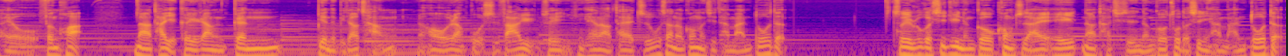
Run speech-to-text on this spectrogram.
还有分化。那它也可以让根变得比较长，然后让果实发育。所以你可以看到它在植物上的功能其实还蛮多的。所以如果细菌能够控制 IAA，那它其实能够做的事情还蛮多的，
